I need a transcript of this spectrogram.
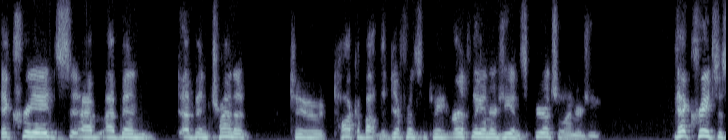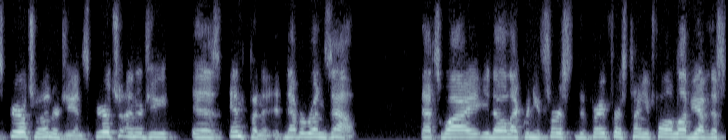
it creates. I've, I've been I've been trying to to talk about the difference between earthly energy and spiritual energy. That creates a spiritual energy, and spiritual energy is infinite. It never runs out. That's why you know, like when you first, the very first time you fall in love, you have this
